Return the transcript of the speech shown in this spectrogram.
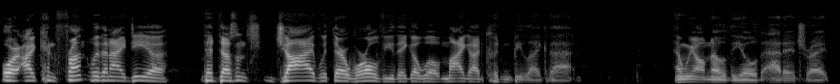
or I confront with an idea that doesn't jive with their worldview, they go, Well, my God couldn't be like that. And we all know the old adage, right?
